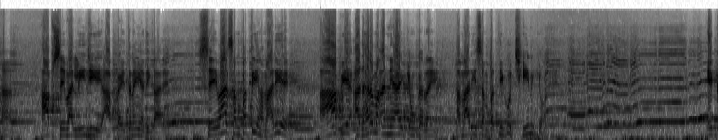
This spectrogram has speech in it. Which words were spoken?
हाँ आप सेवा लीजिए, आपका इतना ही अधिकार है। सेवा संपत्ति हमारी है। आप ये अधर्म अन्याय क्यों कर रहे हैं? हमारी संपत्ति को छीन क्यों रहे एक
